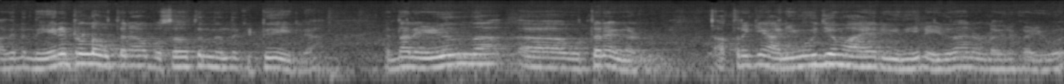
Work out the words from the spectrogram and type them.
അതിന് നേരിട്ടുള്ള ഉത്തരം പുസ്തകത്തിൽ നിന്ന് കിട്ടുകയില്ല. എന്നാൽ എഴുതുന്ന ഉത്തരങ്ങൾ അത്രയ്ക്ക് അനുയോജ്യമായ രീതിയിൽ എഴുതാനുള്ള ഒരു കഴിവ്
